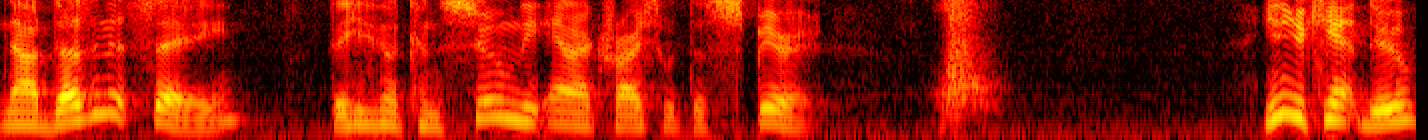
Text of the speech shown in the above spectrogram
Now, doesn't it say that he's going to consume the Antichrist with the Spirit? You know you can't do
